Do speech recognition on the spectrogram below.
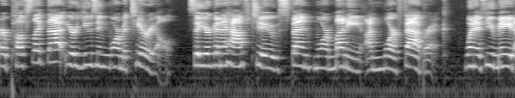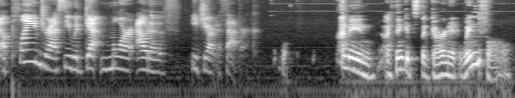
or puffs like that, you're using more material. So you're going to have to spend more money on more fabric. When if you made a plain dress, you would get more out of each yard of fabric. I mean, I think it's the Garnet windfall.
